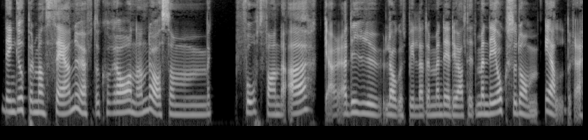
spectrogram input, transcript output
Den gruppen man ser nu efter coronan då som fortfarande ökar, det är ju lågutbildade, men det är det ju alltid, men det är också de äldre.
